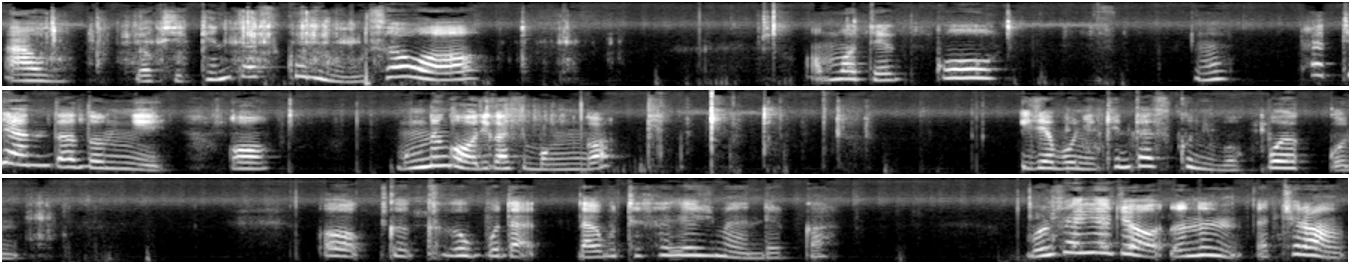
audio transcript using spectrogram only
아우 역시 켄타스콘이 무서워. 엄마 됐고. 응? 파티한다더니. 어 먹는 거 어디 갔어 먹는 거? 이제 보니 켄타스콘이 먹보였군. 어 그 그것보다 나부터 살려주면 안 될까? 뭘 살려줘? 너는 나처럼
